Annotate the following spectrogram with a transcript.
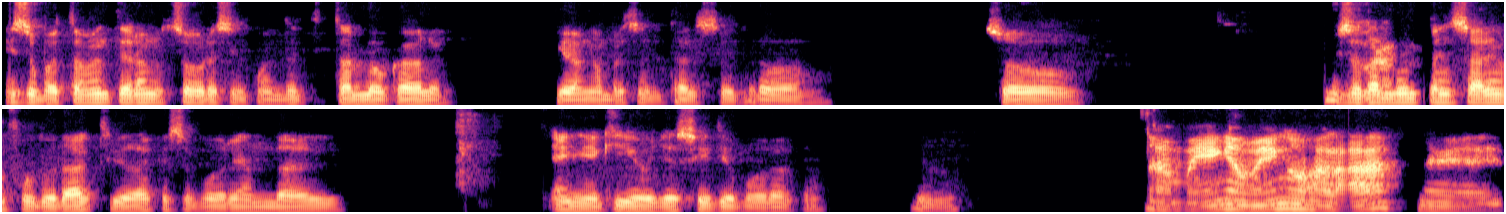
Y supuestamente eran sobre 50 artistas locales que iban a presentar su trabajo. So, me hizo también pensar en futuras actividades que se podrían dar en X o Y sitio por acá. Amén, amén, ojalá. Eh,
